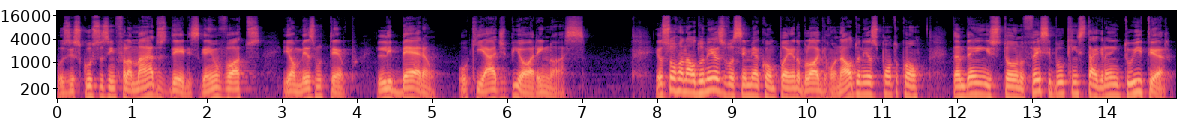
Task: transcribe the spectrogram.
Os discursos inflamados deles ganham votos e, ao mesmo tempo, liberam o que há de pior em nós. Eu sou Ronaldo Neso, você me acompanha no blog ronaldoneso.com. Também estou no Facebook, Instagram e Twitter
